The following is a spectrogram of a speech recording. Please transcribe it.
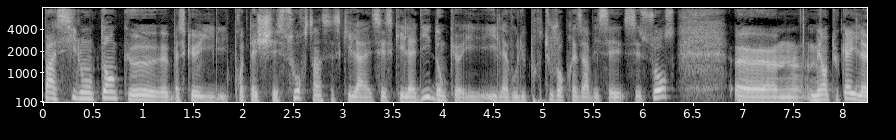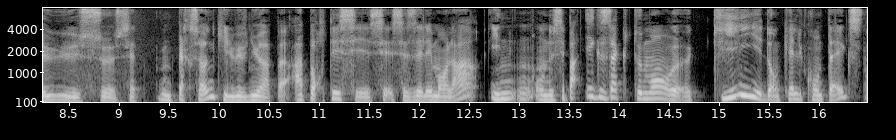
pas si longtemps que parce qu'il protège ses sources. Hein, c'est ce qu'il a c'est ce qu'il a dit. Donc il, il a voulu toujours préserver ses, sources. Euh, mais en tout cas, il a eu ce, cette une personne qui lui est venue app- apporter ces, éléments-là. On ne sait pas exactement euh, qui et dans quel contexte.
